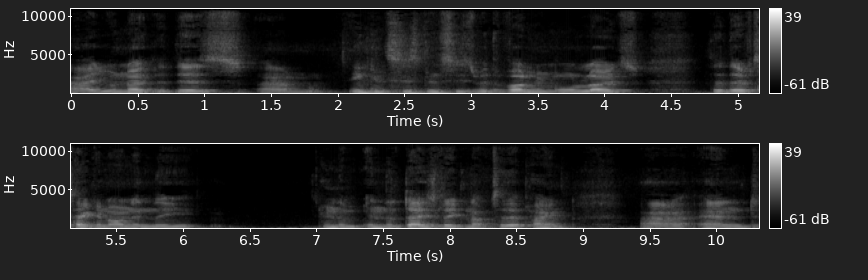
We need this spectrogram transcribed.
uh, you'll note that there's um, inconsistencies with the volume or loads that they've taken on in the in the in the days leading up to their pain, uh, and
